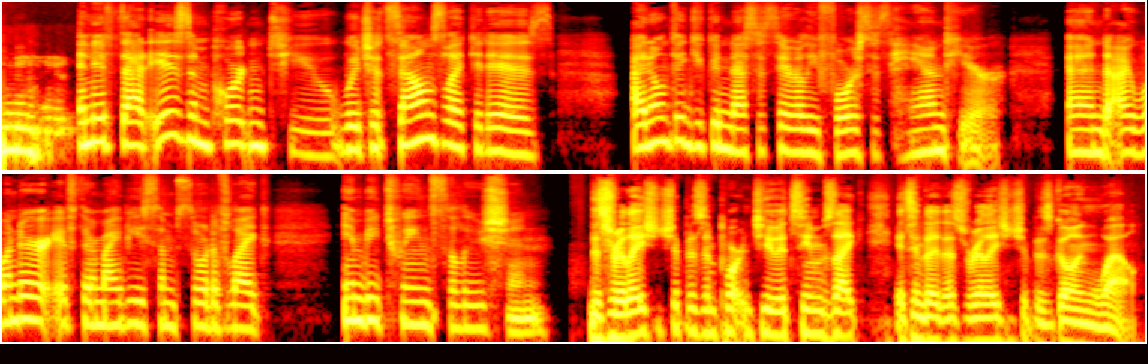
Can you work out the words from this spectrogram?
Mhm. And if that is important to you, which it sounds like it is, I don't think you can necessarily force his hand here. And I wonder if there might be some sort of like in between solution. this relationship is important to you. It seems like it seems like this relationship is going well.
